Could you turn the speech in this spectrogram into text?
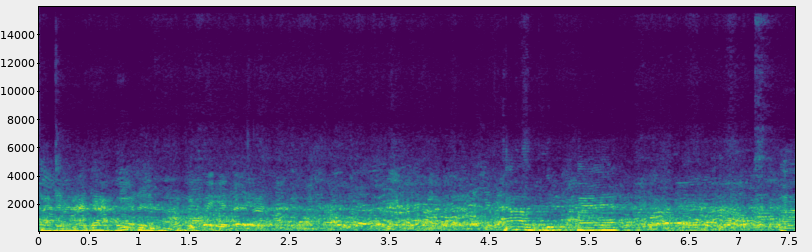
อาจจะหายากนิดนึงเก้าสิบแปดอ่า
